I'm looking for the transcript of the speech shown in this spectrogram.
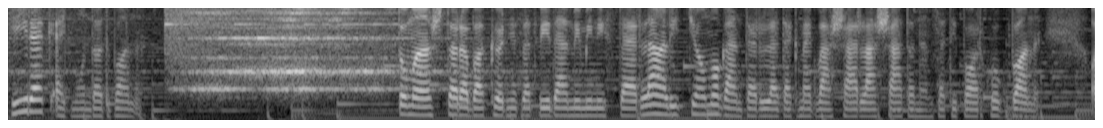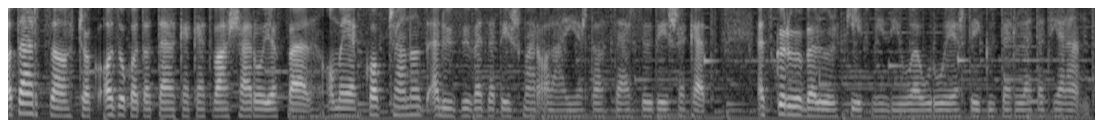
Hírek egy mondatban. Tomás Taraba környezetvédelmi miniszter leállítja a magánterületek megvásárlását a nemzeti parkokban. A tárca csak azokat a telkeket vásárolja fel, amelyek kapcsán az előző vezetés már aláírta a szerződéseket. Ez körülbelül 2 millió euró értékű területet jelent.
